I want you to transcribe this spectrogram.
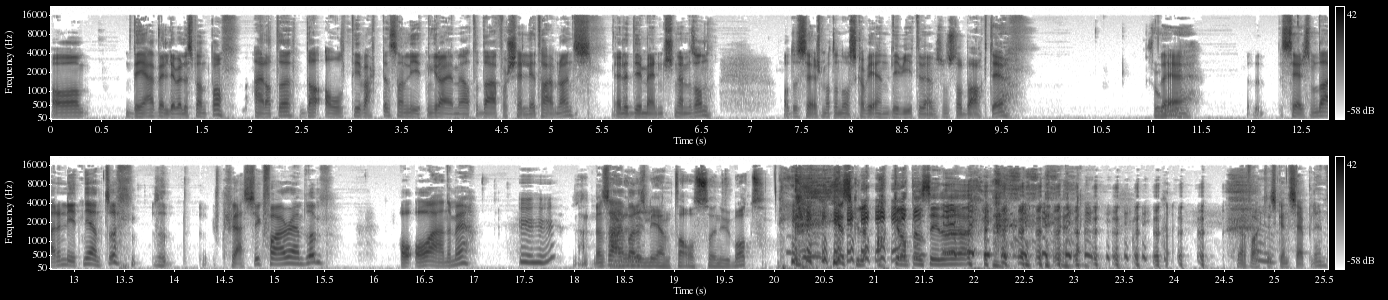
Og det jeg er veldig veldig spent på, er at det, det har alltid vært en sånn liten greie med at det er forskjellige timelines, eller dimension eller noe sånt. Og det ser ut som at nå skal vi endelig vite hvem som står bak det. Så det, det ser ut som det er en liten jente. Classic Fire Emblem. Og, og anime. Mhm. Men så er Er jeg den bare lille jenta også en ubåt? Jeg skulle akkurat til å si det! Det er faktisk en Zeppelin.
